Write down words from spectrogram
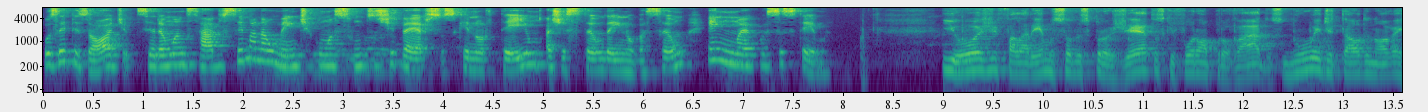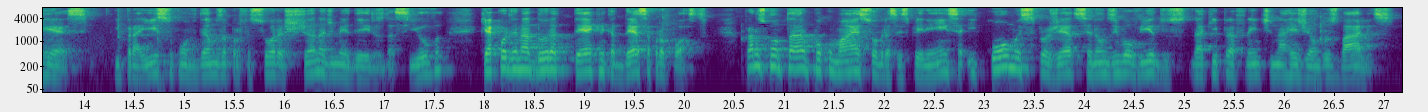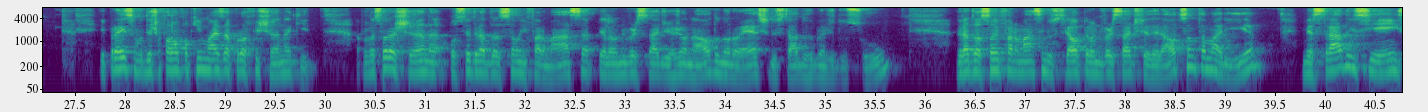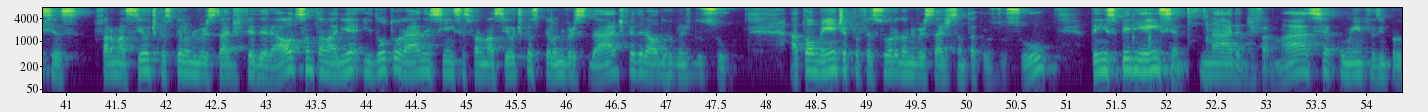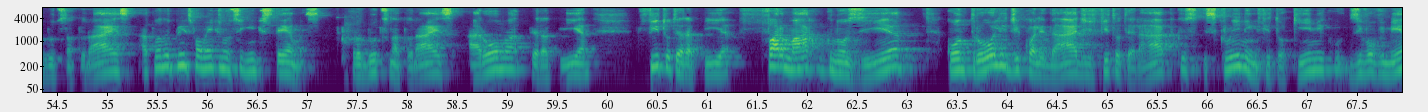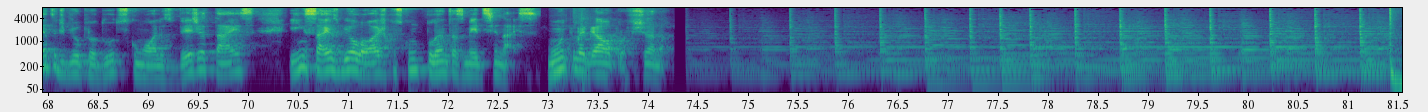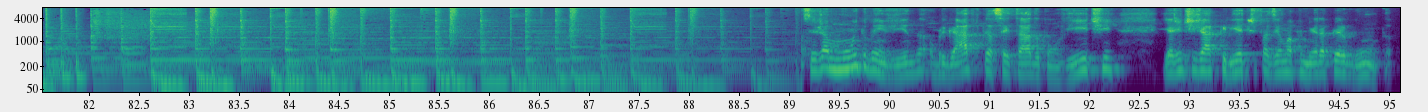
Os episódios serão lançados semanalmente com assuntos diversos que norteiam a gestão da inovação em um ecossistema. E hoje falaremos sobre os projetos que foram aprovados no edital do Nova RS. E para isso convidamos a professora Xana de Medeiros da Silva, que é a coordenadora técnica dessa proposta, para nos contar um pouco mais sobre essa experiência e como esses projetos serão desenvolvidos daqui para frente na região dos vales. E para isso, deixa eu falar um pouquinho mais da prof. Xana aqui. A professora Xana possui graduação em farmácia pela Universidade Regional do Noroeste do Estado do Rio Grande do Sul, graduação em farmácia industrial pela Universidade Federal de Santa Maria, mestrado em ciências farmacêuticas pela Universidade Federal de Santa Maria e doutorado em ciências farmacêuticas pela Universidade Federal do Rio Grande do Sul. Atualmente é professora da Universidade de Santa Cruz do Sul, tem experiência na área de farmácia, com ênfase em produtos naturais, atuando principalmente nos seguintes temas: produtos naturais, aromaterapia, fitoterapia, farmacognosia, controle de qualidade de fitoterápicos, screening fitoquímico, desenvolvimento de bioprodutos com óleos vegetais e ensaios biológicos com plantas medicinais. Muito legal, profissional. Seja muito bem-vinda, obrigado por ter aceitado o convite. E a gente já queria te fazer uma primeira pergunta.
